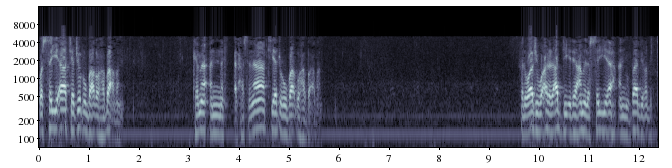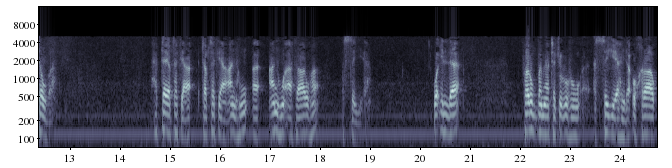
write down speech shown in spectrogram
والسيئات يجر بعضها بعضا كما أن الحسنات يدعو بعضها بعضا. فالواجب على العبد إذا عمل السيئة أن يبادر بالتوبة حتى يرتفع ترتفع عنه عنه آثارها السيئة. وإلا فربما تجره السيئة إلى أخرى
